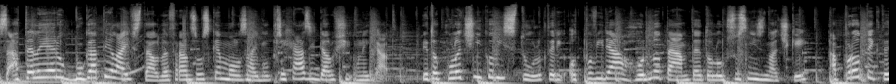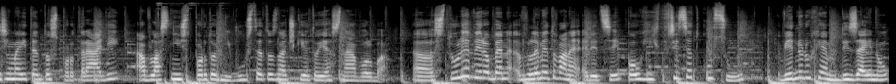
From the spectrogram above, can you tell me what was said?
Z ateliéru Bugatti Lifestyle ve francouzském Molsheimu přichází další unikát. Je to kulečníkový stůl, který odpovídá hodnotám této luxusní značky a pro ty, kteří mají tento sport rádi a vlastní sportovní vůz této značky, je to jasná volba. Eh, stůl je vyroben v limitované edici, pouhých 30 kusů, v jednoduchém designu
